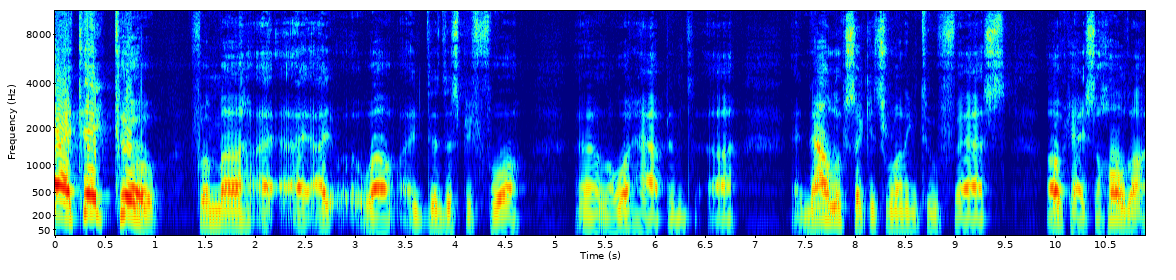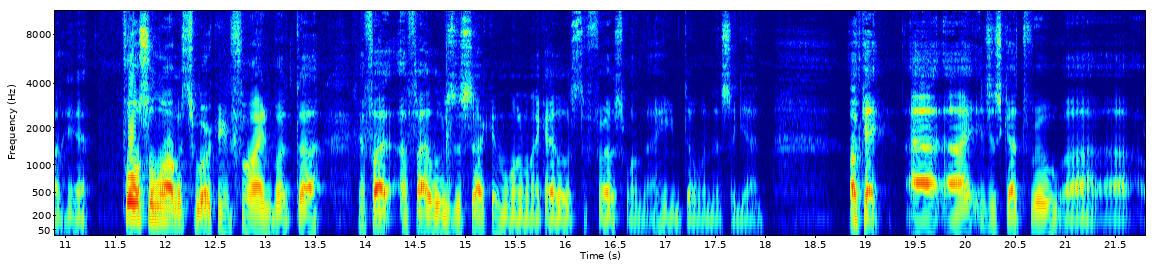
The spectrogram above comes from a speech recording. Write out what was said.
right, take two from. Uh, I, I, I, well, I did this before. I don't know what happened. Uh, it now looks like it's running too fast. Okay, so hold on here. False alarm, it's working fine, but uh, if I if I lose the second one like I lose the first one, I ain't doing this again. Okay, uh, I just got through. Uh, uh,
